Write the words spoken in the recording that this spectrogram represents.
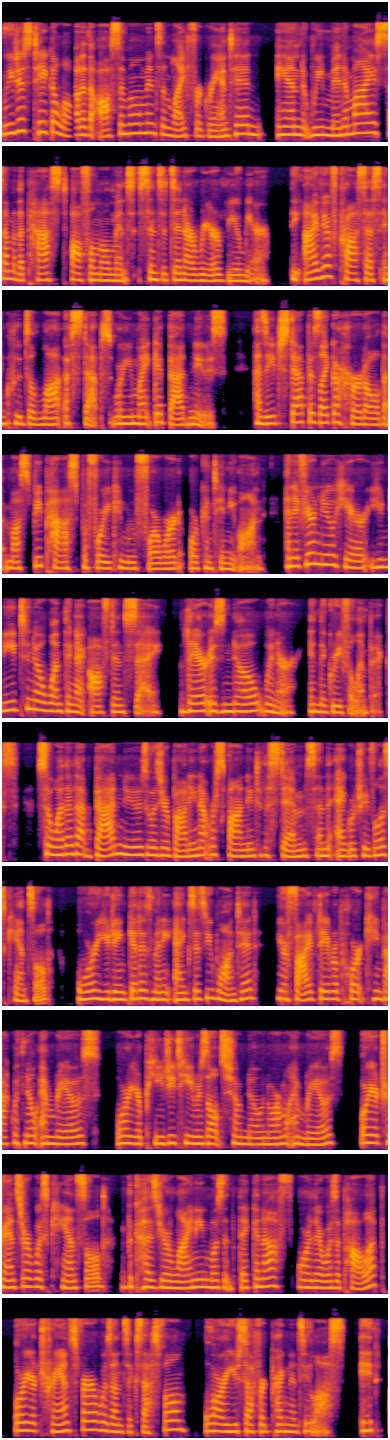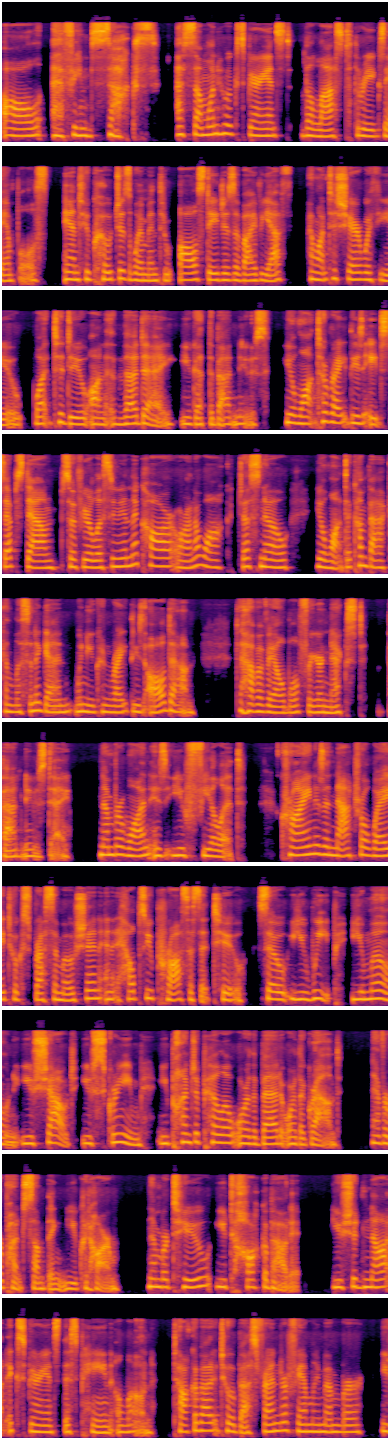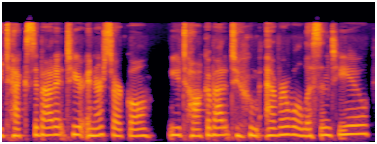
We just take a lot of the awesome moments in life for granted and we minimize some of the past awful moments since it's in our rear view mirror. The IVF process includes a lot of steps where you might get bad news, as each step is like a hurdle that must be passed before you can move forward or continue on. And if you're new here, you need to know one thing I often say there is no winner in the grief Olympics. So, whether that bad news was your body not responding to the stims and the egg retrieval is canceled, or you didn't get as many eggs as you wanted, your five day report came back with no embryos, or your PGT results show no normal embryos, or your transfer was canceled because your lining wasn't thick enough, or there was a polyp, or your transfer was unsuccessful, or you suffered pregnancy loss. It all effing sucks. As someone who experienced the last three examples and who coaches women through all stages of IVF, I want to share with you what to do on the day you get the bad news. You'll want to write these eight steps down. So if you're listening in the car or on a walk, just know You'll want to come back and listen again when you can write these all down to have available for your next bad news day. Number one is you feel it. Crying is a natural way to express emotion and it helps you process it too. So you weep, you moan, you shout, you scream, you punch a pillow or the bed or the ground. Never punch something you could harm. Number two, you talk about it. You should not experience this pain alone. Talk about it to a best friend or family member. You text about it to your inner circle. You talk about it to whomever will listen to you.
